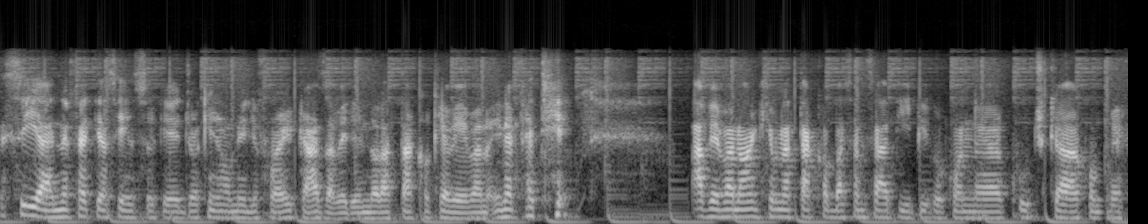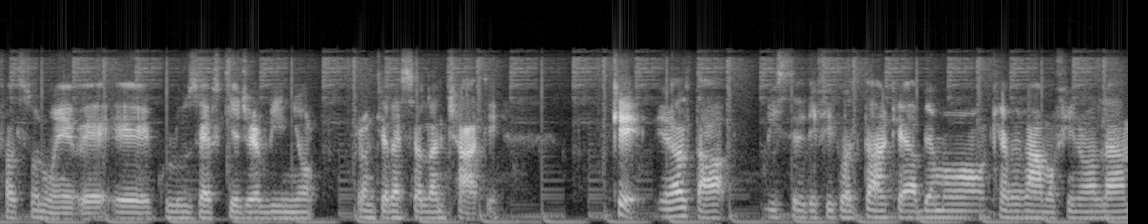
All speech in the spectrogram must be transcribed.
Sì, in effetti ha senso che giochino meglio fuori casa vedendo l'attacco che avevano. In effetti avevano anche un attacco abbastanza atipico con eh, Kuczka come falso 9 e Kulusevski e Gervigno pronti ad essere lanciati. Che in realtà viste le difficoltà che, abbiamo, che avevamo fino, alla,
